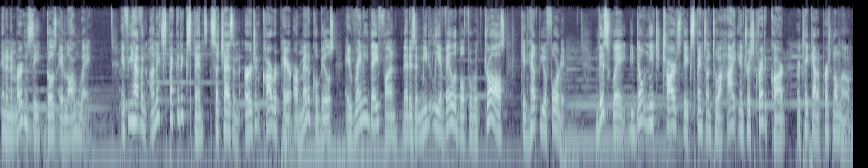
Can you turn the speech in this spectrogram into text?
in an emergency goes a long way. If you have an unexpected expense, such as an urgent car repair or medical bills, a rainy day fund that is immediately available for withdrawals can help you afford it. This way, you don't need to charge the expense onto a high interest credit card or take out a personal loan.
